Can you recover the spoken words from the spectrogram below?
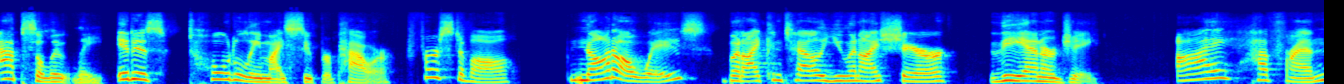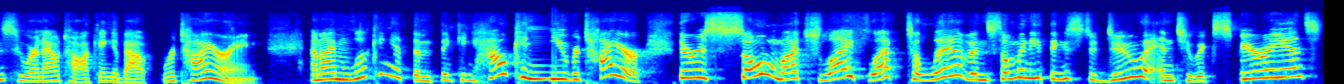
Absolutely. It is totally my superpower. First of all, not always, but I can tell you and I share the energy. I have friends who are now talking about retiring. And I'm looking at them thinking, how can you retire? There is so much life left to live and so many things to do and to experience.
